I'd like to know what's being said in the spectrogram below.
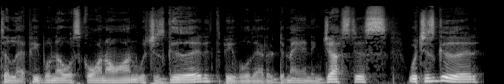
to let people know what's going on, which is good to people that are demanding justice, which is good.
